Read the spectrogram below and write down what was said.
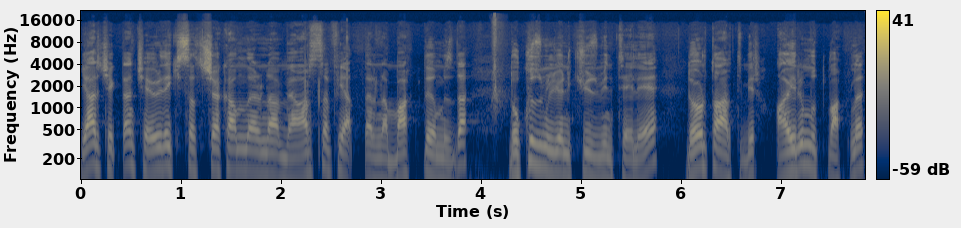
Gerçekten çevredeki satış rakamlarına ve arsa fiyatlarına baktığımızda 9 milyon 200 bin TL'ye 4 artı 1 ayrı mutfaklı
